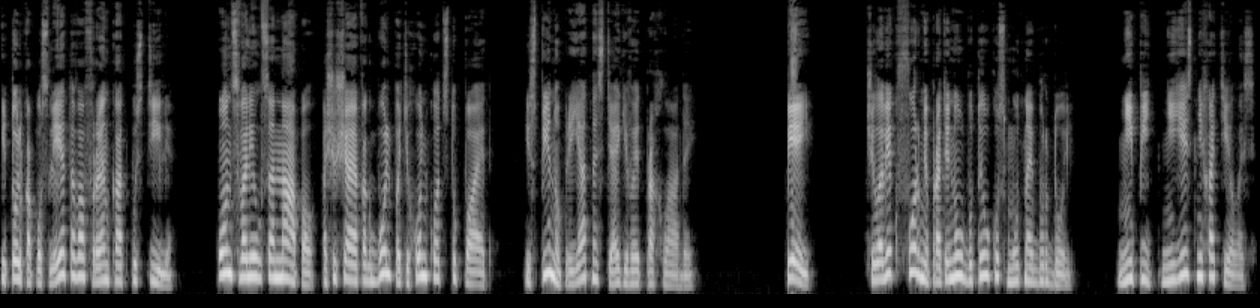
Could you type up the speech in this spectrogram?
и только после этого Фрэнка отпустили. Он свалился на пол, ощущая, как боль потихоньку отступает, и спину приятно стягивает прохладой. «Пей!» Человек в форме протянул бутылку с мутной бурдой. Ни пить, ни есть не хотелось.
